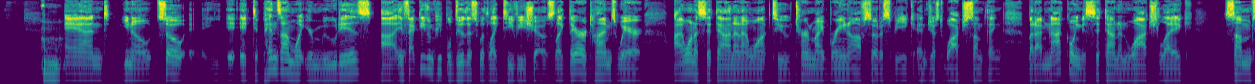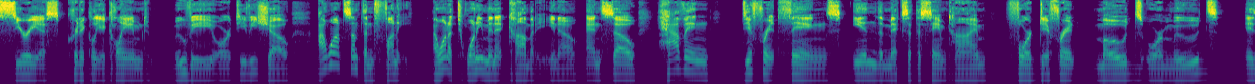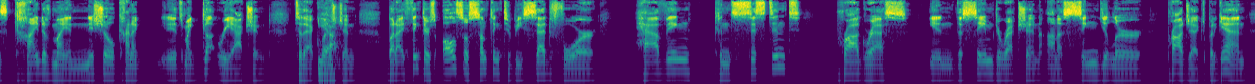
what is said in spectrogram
Mm. And, you know, so it, it, depends on what your mood is. Uh, in fact, even people do this with like TV shows. Like there are times where I want to sit down and I want to turn my brain off, so to speak, and just watch something, but I'm not going to sit down and watch like, some serious, critically acclaimed movie or TV show. I want something funny. I want a 20 minute comedy, you know? And so having different things in the mix at the same time for different modes or moods is kind of my initial kind of, it's my gut reaction to that question. Yeah. But I think there's also something to be said for having consistent progress in the same direction on a singular project. But again,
